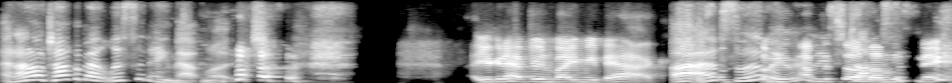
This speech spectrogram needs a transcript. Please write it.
and I don't talk about listening that much. You're gonna have to invite me back. Uh, absolutely, some, some episodes talk, on listening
